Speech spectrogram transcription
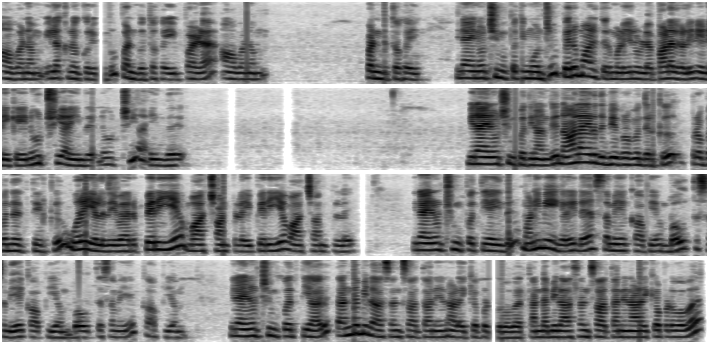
ஆவணம். இலக்கண குறிப்பு பண்பு தொகை. பழ ஆவணம். பண்பு தொகை. வினாய் நூற்றி முப்பத்தி மூன்று. பெருமாள் திருமொழியில் உள்ள பாடல்களின் எண்ணிக்கை நூற்றி ஐந்து. நூற்றி ஐந்து. வினா நூற்றி முப்பத்தி நான்கு நாலாயிரம் திவ்ய பிரபந்தத்திற்கு பிரபந்தத்திற்கு உரை எழுதியவர் பெரிய வாச்சான் பிள்ளை பெரிய வாச்சான் பிள்ளை. வினா நூற்றி முப்பத்தி ஐந்து மணிமேகலை டேஸ் சமய காப்பியம் பௌத்த சமய காப்பியம் பௌத்த சமய காப்பியம். வினா நூற்றி முப்பத்தி ஆறு தண்டமிலாசன் சாத்தான் என அழைக்கப்படுபவர். தண்டமிலாசன் சாத்தான் என அழைக்கப்படுபவர்.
